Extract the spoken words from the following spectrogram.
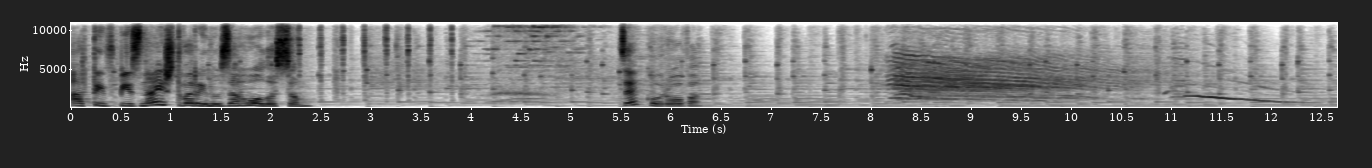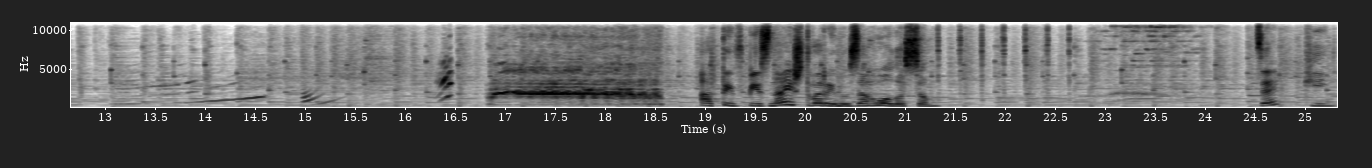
А ти впізнаєш тварину за голосом? Це корова. А ти впізнаєш тварину за голосом? Це кінь.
